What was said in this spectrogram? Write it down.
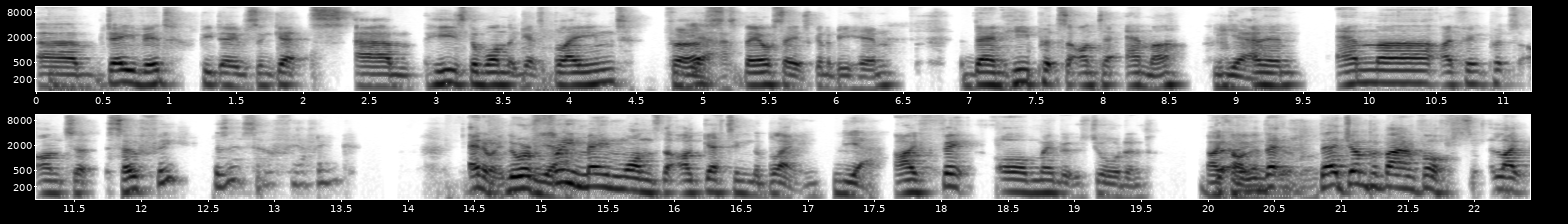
um, David Pete Davidson gets um, he's the one that gets blamed first. Yeah. They all say it's going to be him. Then he puts it onto Emma, yeah, and then Emma I think puts onto Sophie. Is it Sophie? I think. Anyway, there were three Yeah. main ones that are getting the blame. yeah. I think, or maybe it was Jordan. I can't remember. They're, who it was. they're jumping back and forth. Like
